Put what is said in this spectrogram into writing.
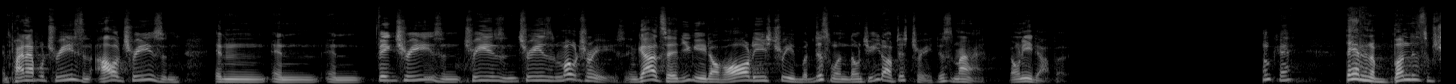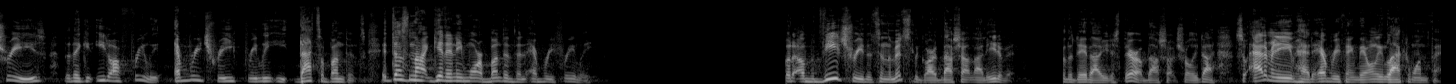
and pineapple trees and olive trees and, and, and, and fig trees and trees and trees and more trees. And God said, You can eat off all these trees, but this one, don't you eat off this tree. This is mine. Don't eat off of it. Okay. They had an abundance of trees that they could eat off freely. Every tree freely eat. That's abundance. It does not get any more abundant than every freely. But of the tree that's in the midst of the garden, thou shalt not eat of it. For the day thou eatest thereof, thou shalt surely die. So Adam and Eve had everything, they only lacked one thing.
